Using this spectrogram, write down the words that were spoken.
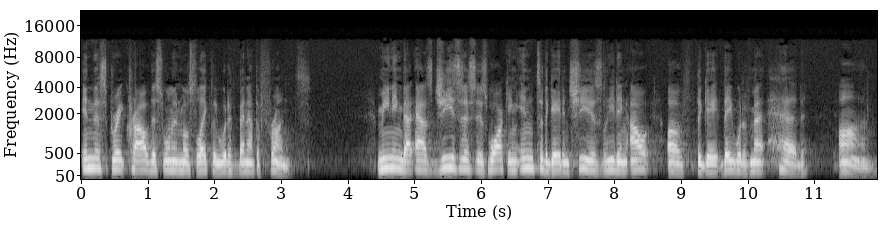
in this great crowd, this woman most likely would have been at the front. Meaning that as Jesus is walking into the gate and she is leading out of the gate, they would have met head on.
